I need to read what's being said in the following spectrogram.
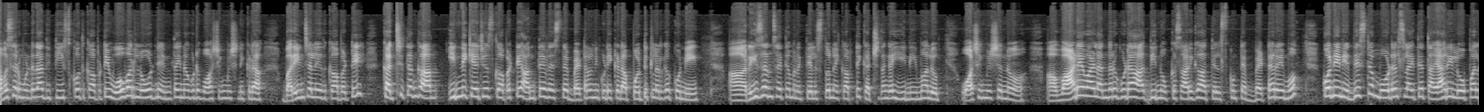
అవసరం ఉండదు. అది తీసుకోదు కాబట్టి ఓవర్లోడ్ని ఎంతైనా కూడా వాషింగ్ మిషన్ ఇక్కడ భరించలేదు కాబట్టి ఖచ్చితంగా ఇన్ని కేజెస్ కాబట్టి అంతే వేస్తే బెటర్ అని కూడా ఇక్కడ పర్టికులర్గా కొన్ని రీజన్స్ అయితే మనకి తెలుస్తున్నాయి కాబట్టి ఖచ్చితంగా ఈ నియమాలు వాషింగ్ మిషన్ వాడే వాళ్ళందరూ కూడా దీన్ని ఒక్కసారిగా తెలుసుకుంటే బెటర్ ఏమో. కొన్ని నిర్దిష్ట మోడల్స్లో అయితే తయారీ లోపాల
